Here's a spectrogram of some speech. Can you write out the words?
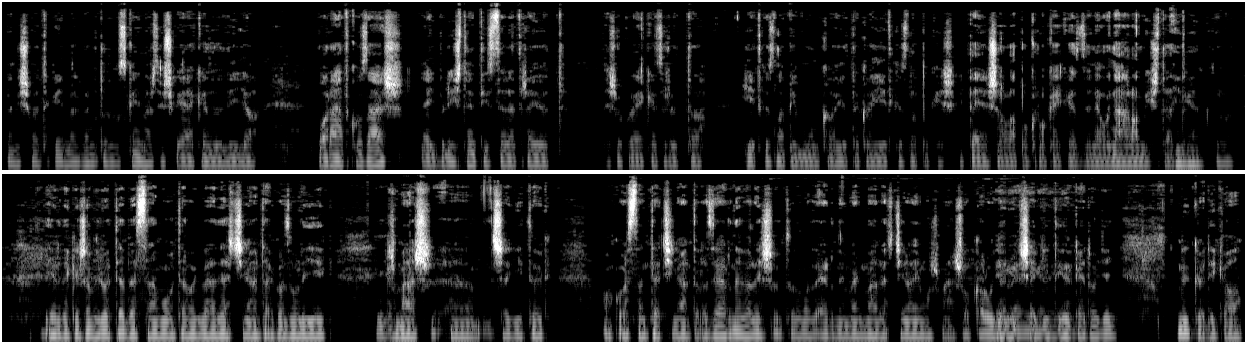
nem ismertek egymást, nem tudtuk egymást, és elkezdődött így a barátkozás, egyből Isten tiszteletre jött, és akkor elkezdődött a hétköznapi munka, jöttek a hétköznapok, és teljesen alapokról kell kezdeni, ahogy nálam is. Tehát Igen. Érdekes, amiről te beszámoltál, hogy veled ezt csinálták az Oliék, és más segítők akkor aztán te csináltad az Ernővel, és tudom, az Ernő meg már ezt csinálja most másokkal, ugyanúgy segíti igen, őket, hogy egy, működik a...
